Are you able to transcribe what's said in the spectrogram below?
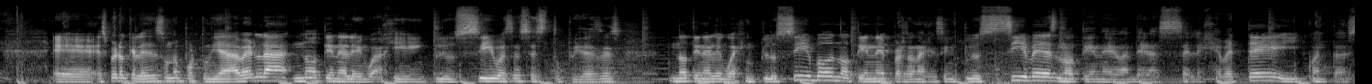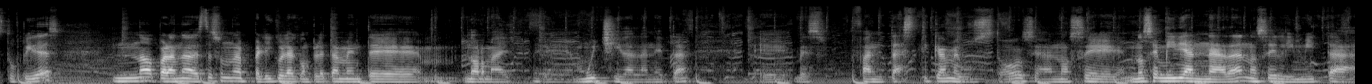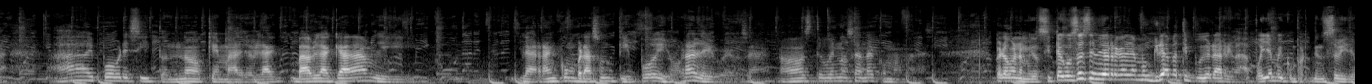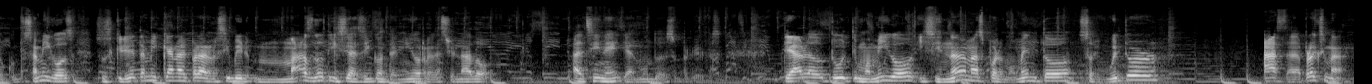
Eh, espero que les des una oportunidad a verla. No tiene lenguaje inclusivo, esas estupideces. No tiene lenguaje inclusivo, no tiene personajes inclusives, no tiene banderas LGBT y cuánta estupidez. No, para nada. Esta es una película completamente mm, normal. Eh, muy chida, la neta. Eh, es fantástica, me gustó. O sea, no se, no se mide a nada, no se limita Ay, pobrecito. No, qué madre. va Black Adam y le arranca un brazo a un tipo y órale, güey. O sea, no, este güey no se anda con mamadas. Pero bueno amigos, si te gustó este video regálame un grábate y pulgar arriba, apóyame compartiendo este video con tus amigos, suscríbete a mi canal para recibir más noticias y contenido relacionado al cine y al mundo de superhéroes. Te ha hablado tu último amigo y sin nada más por el momento, soy Wiltor. Hasta la próxima.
